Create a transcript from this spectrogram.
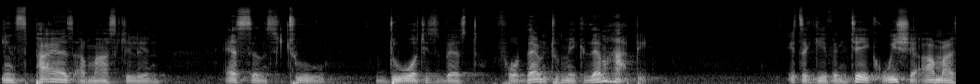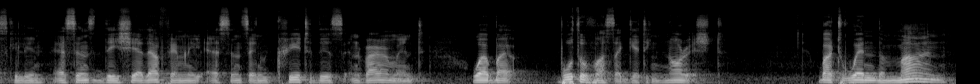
inspires a masculine essence to do what is best for them to make them happy. It's a give and take. We share our masculine essence, they share their feminine essence, and we create this environment whereby both of us are getting nourished. But when the man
